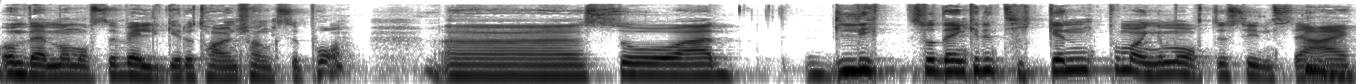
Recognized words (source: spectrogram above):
om hvem man også velger å ta en sjanse på. Uh, så, litt, så den kritikken på mange måter syns jeg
